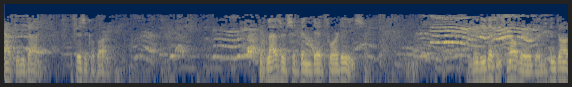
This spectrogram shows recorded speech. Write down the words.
after we die, the physical body. Lazarus had been dead four days. He doesn't smell very good. He's been dead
